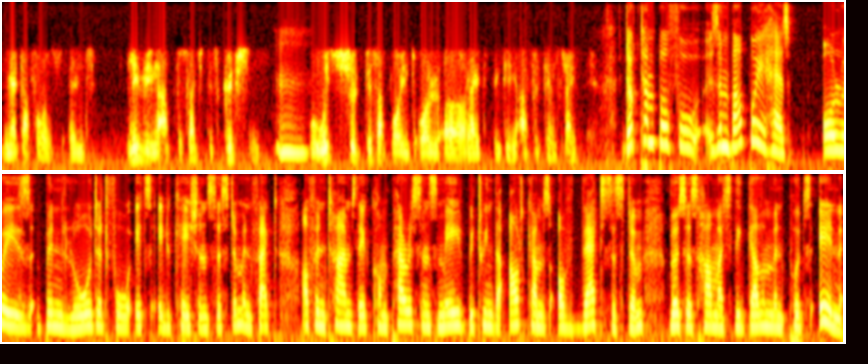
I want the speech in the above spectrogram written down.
metaphors and living up to such descriptions, Mm. which should disappoint all uh, right-thinking Africans right there. Dr. Mpofu, Zimbabwe has always been lauded for its education system. In fact, oftentimes there are comparisons made between the outcomes of that system versus how much the government puts in,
